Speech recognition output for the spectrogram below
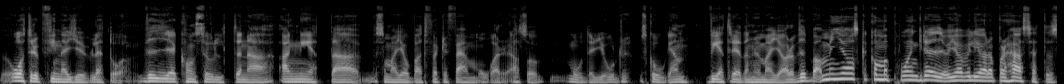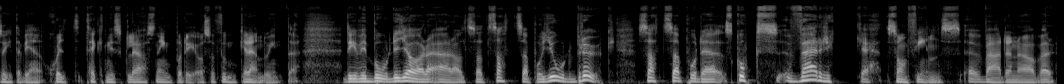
återuppfinna hjulet då. Vi är konsulterna, Agneta som har jobbat 45 år, alltså moderjord, skogen, vet redan hur man gör och vi bara, men jag ska komma på en grej och jag vill göra på det här sättet så hittar vi en skitteknisk lösning på det och så funkar det ändå inte. Det vi borde göra är alltså att satsa på jordbruk, satsa på det skogsverk som finns eh, världen över.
